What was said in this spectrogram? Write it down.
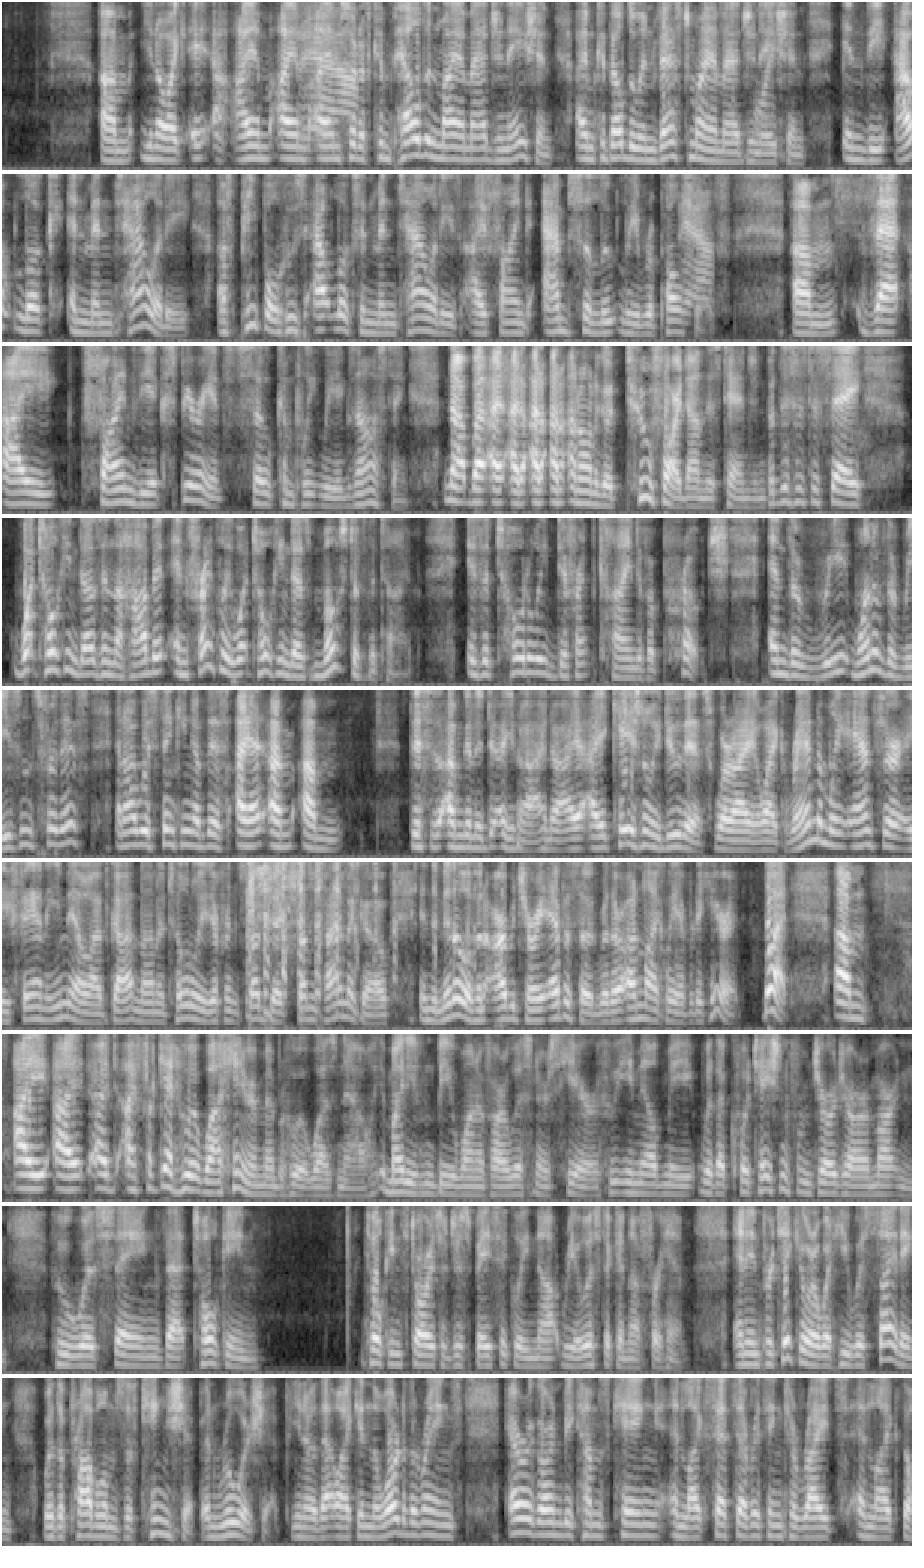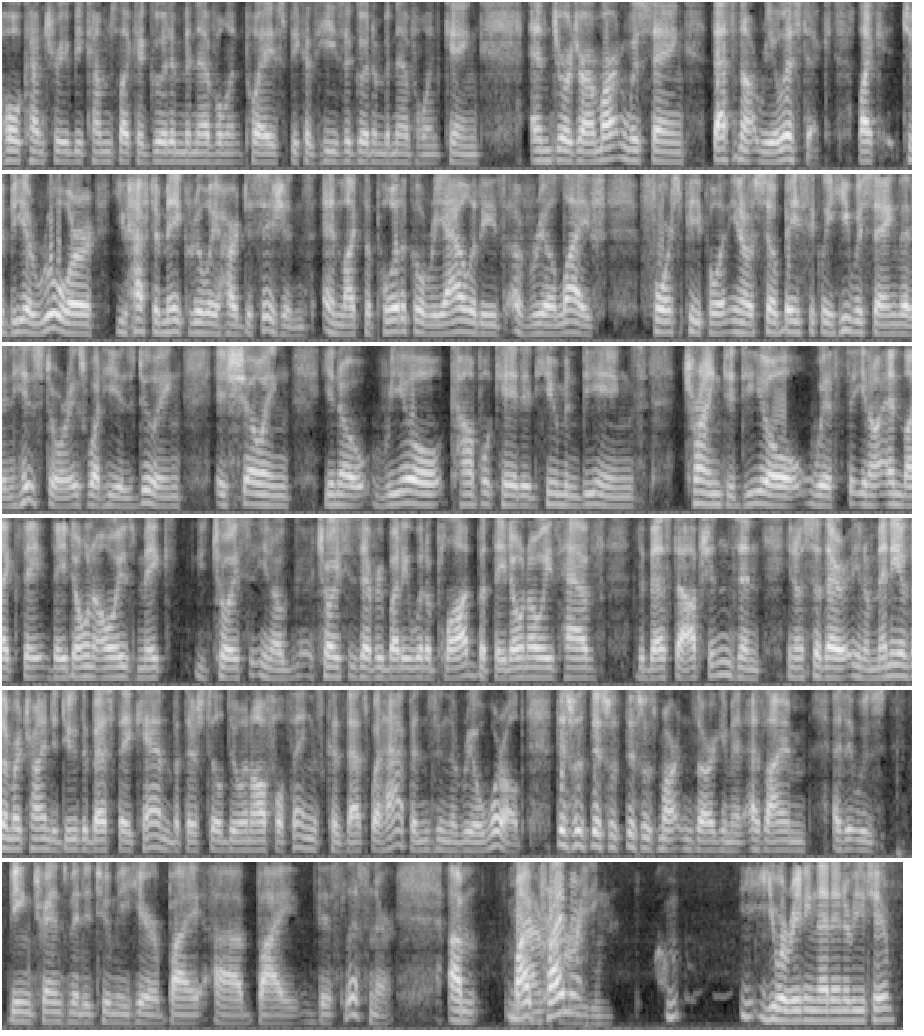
Um, you know, like I I am, I am, I am sort of compelled in my imagination. I am compelled to invest my imagination in the outlook and mentality of people whose outlooks and mentalities I find absolutely repulsive. Um, that I find the experience so completely exhausting. Now, but I, I, I, I don't want to go too far down this tangent. But this is to say, what Tolkien does in The Hobbit, and frankly, what Tolkien does most of the time, is a totally different kind of approach. And the re- one of the reasons for this, and I was thinking of this, I, I'm, um, this is I'm going to do. You know, I know I, I occasionally do this where I like randomly answer a fan email I've gotten on a totally different subject some time ago in the middle of an arbitrary episode where they're unlikely ever to hear it. But um, I, I I forget who it was. I can't even remember who it was now. It might even be one of our listeners here who emailed me with a quotation from George R. R. Martin, who was saying that Tolkien. Tolkien stories are just basically not realistic enough for him. And in particular, what he was citing were the problems of kingship and rulership. You know, that like in The Lord of the Rings, Aragorn becomes king and like sets everything to rights and like the whole country becomes like a good and benevolent place because he's a good and benevolent king. And George R. R. Martin was saying that's not realistic. Like to be a ruler, you have to make really hard decisions and like the political realities of real life force people, you know, so basically he was saying that in his stories what he is doing is showing you know real complicated human beings trying to deal with you know and like they they don't always make choice you know choices everybody would applaud but they don't always have the best options. And you know so they're you know many of them are trying to do the best they can but they're still doing awful things because that's what happens in the real world. This was this was this was martin's argument as i'm as it was being transmitted to me here by uh by this listener. Um my remember primary reading. you were reading that interview too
